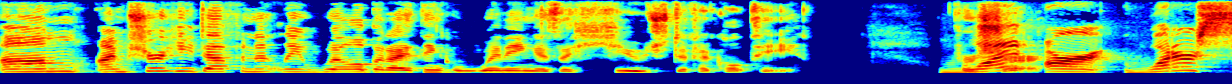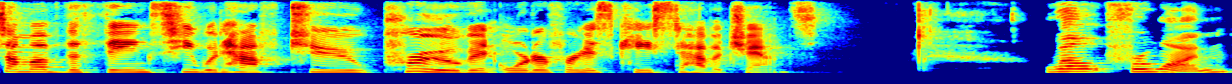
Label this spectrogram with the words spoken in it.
Um, I'm sure he definitely will, but I think winning is a huge difficulty. what sure. are what are some of the things he would have to prove in order for his case to have a chance? Well, for one,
